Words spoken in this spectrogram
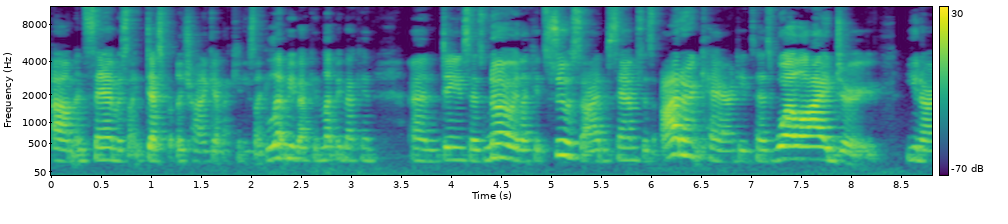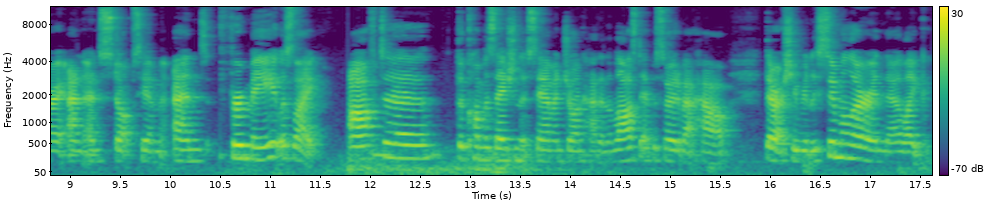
Um, and Sam is like desperately trying to get back in. He's like, "Let me back in, let me back in." And Dean says, "No, like it's suicide." And Sam says, "I don't care." And Dean says, "Well, I do." You know, and and stops him. And for me, it was like after the conversation that Sam and John had in the last episode about how they're actually really similar in their like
